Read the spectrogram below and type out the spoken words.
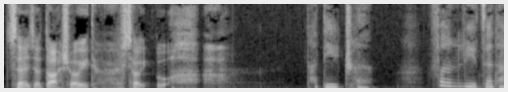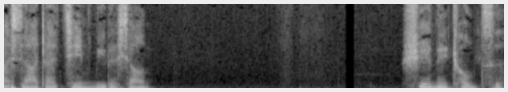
再叫大声一点，小雨娃。他低喘，奋力在他狭窄紧密的小穴内冲刺，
